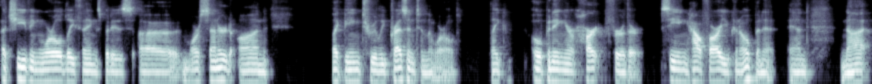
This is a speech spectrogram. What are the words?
achieving worldly things, but is uh, more centered on like being truly present in the world, like opening your heart further, seeing how far you can open it and not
